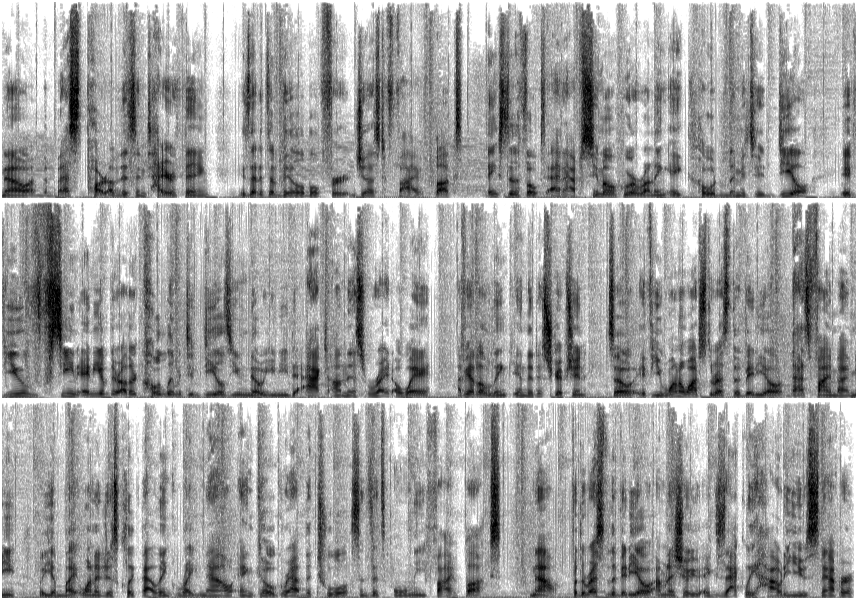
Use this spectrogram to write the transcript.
Now, the best part of this entire thing is that it's available for just five bucks, thanks to the folks at AppSumo who are running a code limited deal. If you've seen any of their other code limited deals, you know you need to act on this right away. I've got a link in the description. So if you want to watch the rest of the video, that's fine by me, but you might want to just click that link right now and go grab the tool since it's only five bucks. Now, for the rest of the video, I'm going to show you exactly how to use Xnapper,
